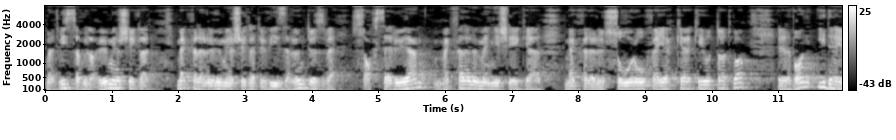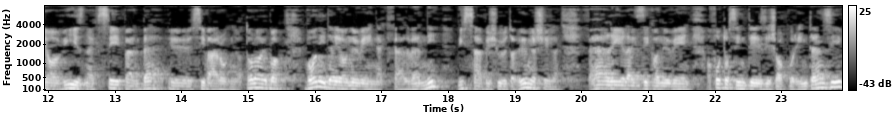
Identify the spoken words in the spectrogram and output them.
mert visszahűl a hőmérséklet, megfelelő hőmérsékletű vízzel öntözve, szakszerűen, megfelelő mennyiséggel, megfelelő szórófejekkel kijuttatva, van ideje a víznek szépen beszivárogni a talajba, van ideje a növénynek felvenni, visszább is ült a hőmérséklet, fellélegzik a növény, a fotoszintézis akkor intenzív,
